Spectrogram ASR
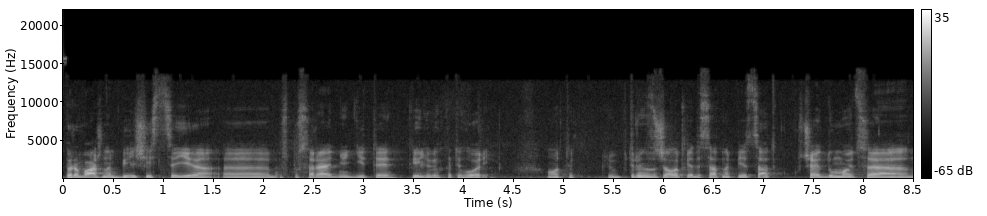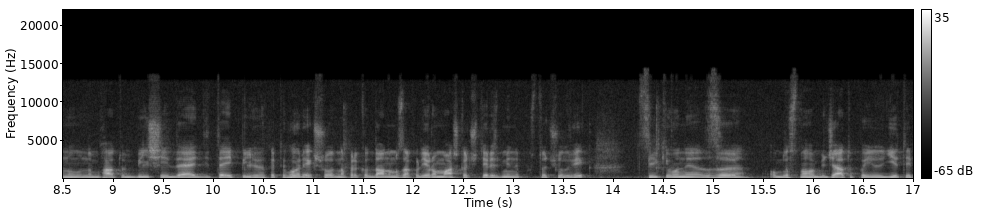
переважна більшість це є е, безпосередньо діти пільгових категорій. От, як Петрина 50 на 50, хоча я думаю, це ну, набагато більше йде дітей пільгових категорій. Якщо, наприклад, в даному закладі Ромашка 4 зміни по 100 чоловік, тільки вони з обласного бюджету поїдуть діти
